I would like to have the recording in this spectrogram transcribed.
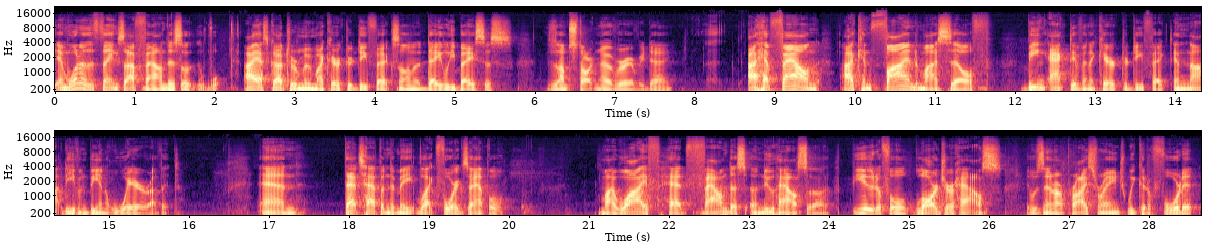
And one of the things I found is uh, I ask God to remove my character defects on a daily basis because I'm starting over every day. I have found I can find myself being active in a character defect and not even being aware of it. And that's happened to me. Like, for example, my wife had found us a new house, a beautiful, larger house. It was in our price range. We could afford it.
